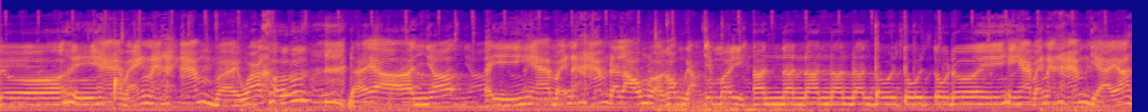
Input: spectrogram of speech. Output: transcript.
đưa Hi Ha bản này ám về quá khứ. Để uh, nhớ Tại vì Hi Ha bản này ám đã lâu rồi không gặp Jimmy. Nên nên nên nên, nên tôi tôi tôi đưa Hi Ha bản này ám về á.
